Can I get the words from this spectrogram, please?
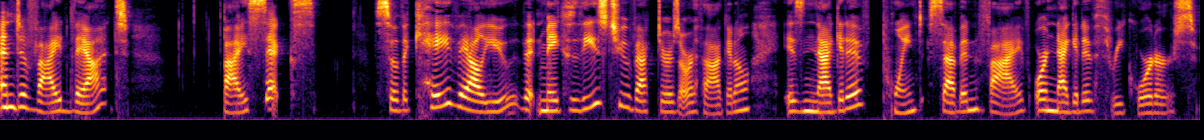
and divide that by 6. So the k value that makes these two vectors orthogonal is negative 0.75 or negative 3 quarters.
